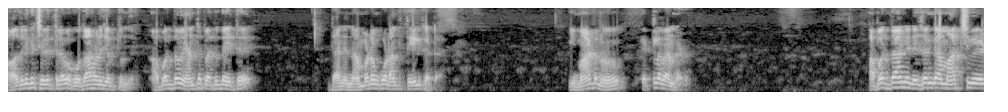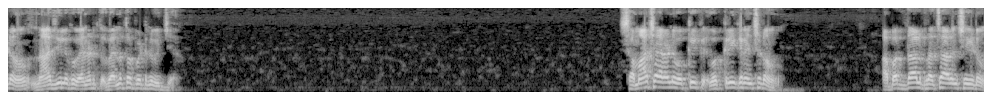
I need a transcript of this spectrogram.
ఆధునిక చరిత్ర ఒక ఉదాహరణ చెప్తుంది. అబద్ధం ఎంత పెద్దదైతే దాన్ని నమ్మడం కూడా అంత తేలికట. ఈ మాటను హిట్లర్ అన్నాడు. అబద్ధాన్ని నిజంగా మార్చివేయడం నాజీలకు వెనతో వెన్నతో పెట్టిన విద్య. సమాచారాన్ని వక్రీ వక్రీకరించడం అబద్ధాలు ప్రచారం చేయడం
